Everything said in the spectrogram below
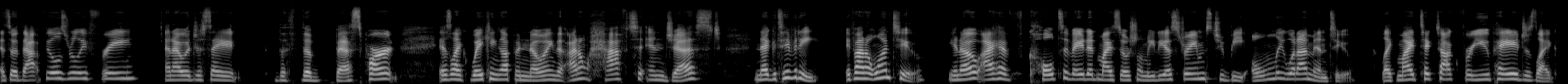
And so that feels really free. And I would just say the the best part is like waking up and knowing that I don't have to ingest negativity if I don't want to. You know, I have cultivated my social media streams to be only what I'm into. Like my TikTok for you page is like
